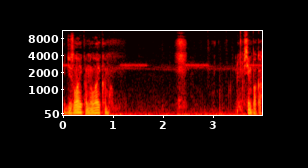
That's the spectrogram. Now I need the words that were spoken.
І дізлайкам, і лайкам. Всім пока.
